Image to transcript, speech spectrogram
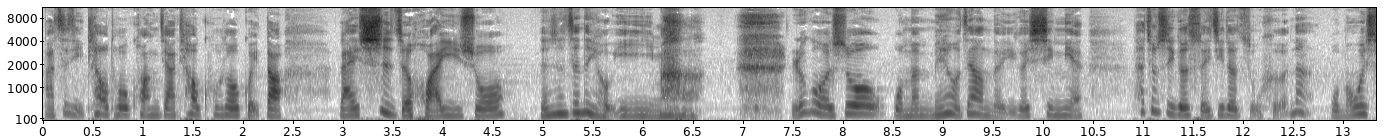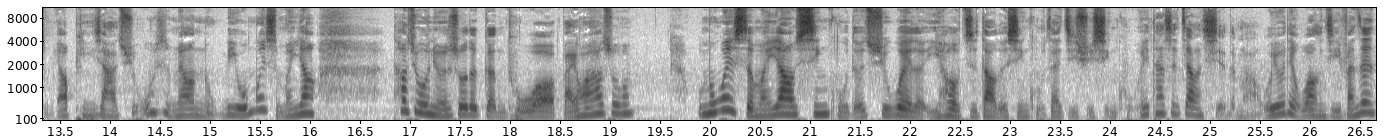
把自己跳脱框架、跳脱轨道，来试着怀疑说：人生真的有意义吗？如果说我们没有这样的一个信念，它就是一个随机的组合。那我们为什么要拼下去？为什么要努力？我们为什么要套句我女儿说的梗图哦，白话她说：我们为什么要辛苦的去为了以后知道的辛苦再继续辛苦？诶，她是这样写的吗？我有点忘记。反正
